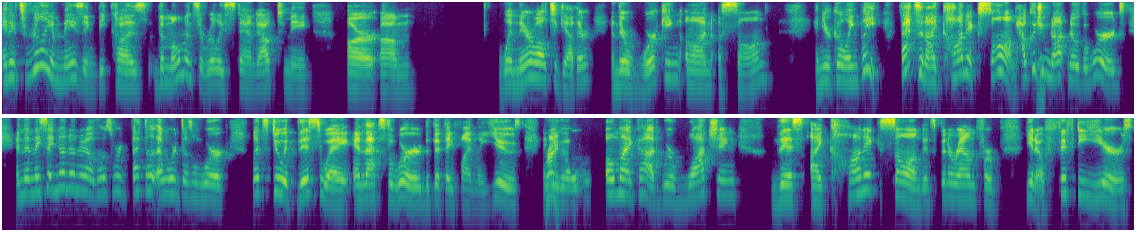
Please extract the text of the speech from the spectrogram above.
and it's really amazing because the moments that really stand out to me are um, when they're all together and they're working on a song. And you're going, wait, that's an iconic song. How could you not know the words? And then they say, no, no, no, no, those words, that, that word doesn't work. Let's do it this way. And that's the word that they finally use. And Right. you go, oh my God, we're watching this iconic song that's been around for, you know, 50 years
